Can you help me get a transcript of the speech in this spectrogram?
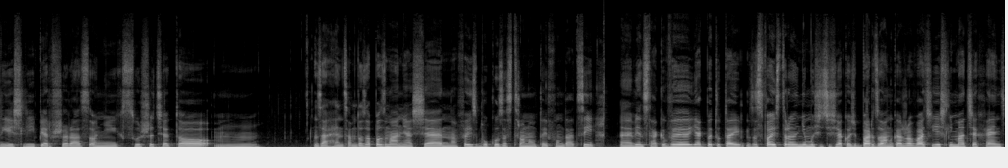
Jeśli pierwszy raz o nich słyszycie, to. Mm, Zachęcam do zapoznania się na Facebooku ze stroną tej fundacji. E, więc tak, wy jakby tutaj ze swojej strony nie musicie się jakoś bardzo angażować. Jeśli macie chęć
